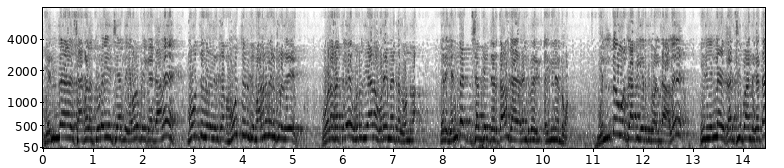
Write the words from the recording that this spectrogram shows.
எந்த சகல துறையை சேர்ந்த எவ்வளவு போய் கேட்டாலும் மூத்துங்கிறது இருக்கு? மூத்து இருக்கு மரணம் இருக்கிறது. உலகத்திலே உறுதியான ஒரே மேட்டர் ஒண்ணுதான். வேற எந்த சப்ஜெக்ட் எடுத்தாலும் க- ரெண்டு பேர் இல்லைன்றுவான். எந்த ஒரு டாபிக் எடுத்துட்டு வந்தாலும் இது என்ன கர்ச்சிப்பான்னு கேட்டா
